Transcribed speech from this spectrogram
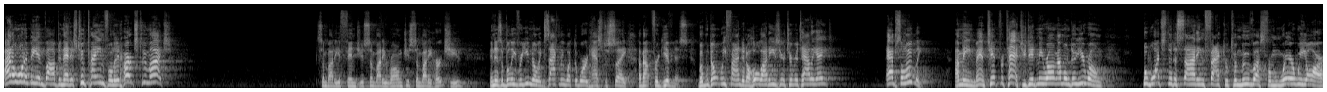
I don't want to be involved in that. It's too painful. It hurts too much. Somebody offends you, somebody wrongs you, somebody hurts you. And as a believer, you know exactly what the word has to say about forgiveness. But don't we find it a whole lot easier to retaliate? Absolutely. I mean, man, tit for tat. You did me wrong, I'm going to do you wrong. But what's the deciding factor to move us from where we are,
